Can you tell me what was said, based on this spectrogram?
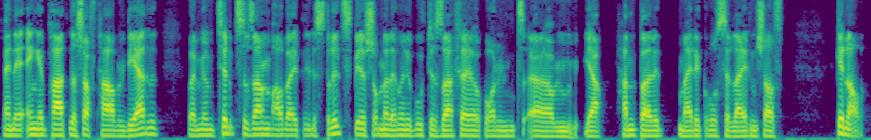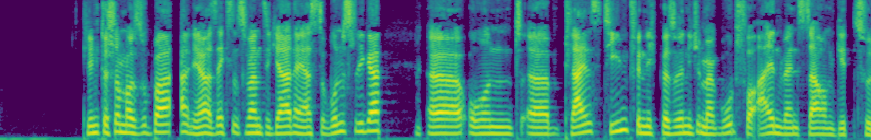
eine enge Partnerschaft haben werden, weil wir mit Tim zusammenarbeiten, ist Dritzbier schon mal eine gute Sache und ähm, ja, Handball, meine große Leidenschaft. Genau. Klingt das schon mal super. Ja, 26 Jahre erste Bundesliga. Äh, und äh, kleines Team finde ich persönlich immer gut, vor allem wenn es darum geht, zu,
